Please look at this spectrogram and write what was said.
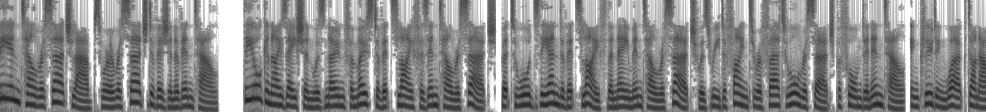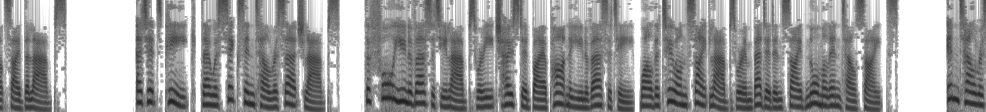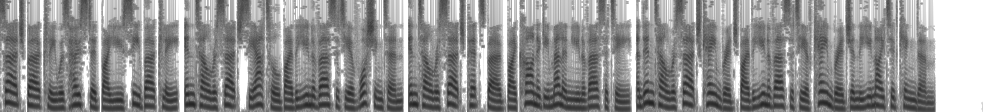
The Intel Research Labs were a research division of Intel. The organization was known for most of its life as Intel Research, but towards the end of its life the name Intel Research was redefined to refer to all research performed in Intel, including work done outside the labs. At its peak, there were six Intel Research Labs. The four university labs were each hosted by a partner university, while the two on-site labs were embedded inside normal Intel sites. Intel Research Berkeley was hosted by UC Berkeley, Intel Research Seattle by the University of Washington, Intel Research Pittsburgh by Carnegie Mellon University, and Intel Research Cambridge by the University of Cambridge in the United Kingdom.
